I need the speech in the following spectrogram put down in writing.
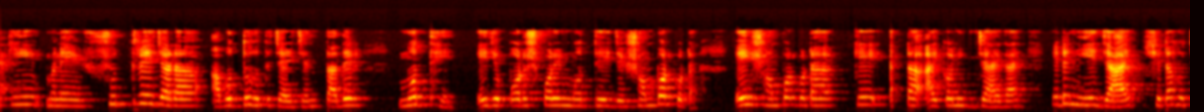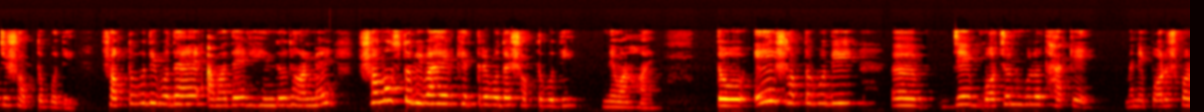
একই মানে সূত্রে যারা আবদ্ধ হতে চাইছেন, তাদের মধ্যে, এই যে পরস্পরের মধ্যে যে সম্পর্কটা, এই সম্পর্কটাকে একটা আইকনিক জায়গায়, এটা নিয়ে যায়, সেটা হচ্ছে সপ্তপদী। সপ্তপদী বোধহয় আমাদের হিন্দু ধর্মের সমস্ত বিবাহের ক্ষেত্রে বোধহয় সপ্তপদী নেওয়া হয়। তো এই সপ্তপদী যে বচনগুলো থাকে মানে পরস্পর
